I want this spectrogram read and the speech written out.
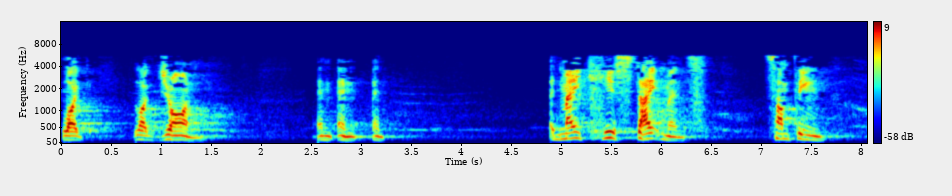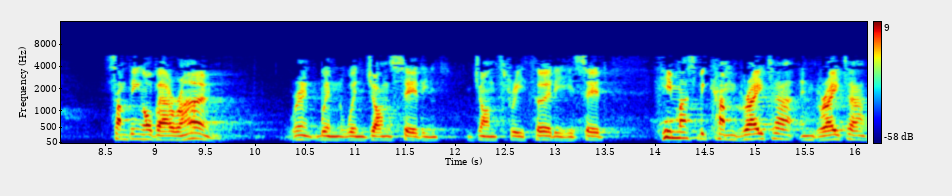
like, like John and, and, and and make his statement something, something of our own. When, when, when John said in John 3.30, he said, he must become greater and greater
